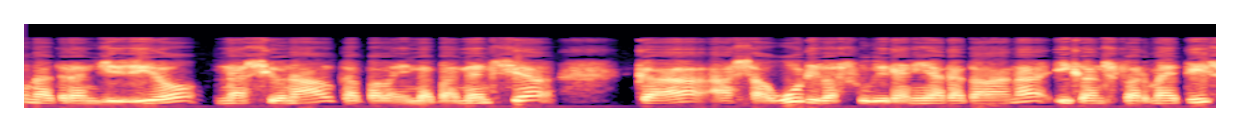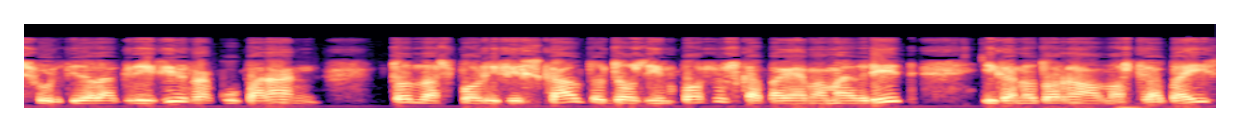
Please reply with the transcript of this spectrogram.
una transició nacional cap a la independència que asseguri la sobirania catalana i que ens permeti sortir de la crisi recuperant tot l'espoli fiscal, tots els impostos que paguem a Madrid i que no tornen al nostre país.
